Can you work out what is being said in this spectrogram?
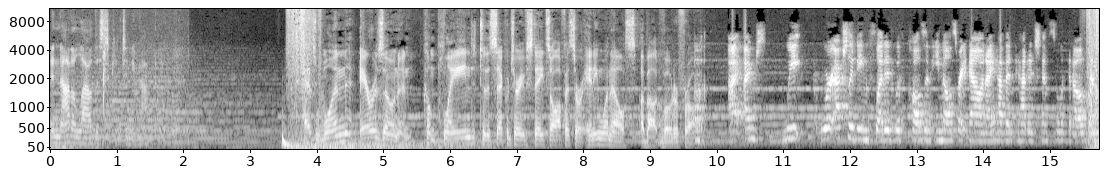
and not allow this to continue happening. Has one Arizonan complained to the Secretary of State's office or anyone else about voter fraud? I, I'm we we're actually being flooded with calls and emails right now, and I haven't had a chance to look at all of them.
